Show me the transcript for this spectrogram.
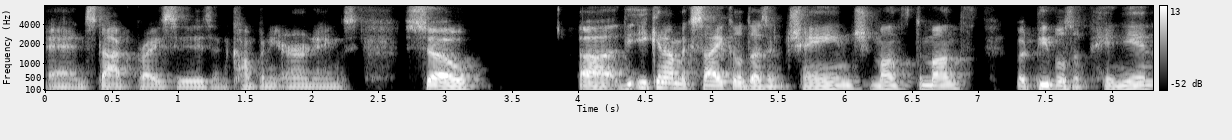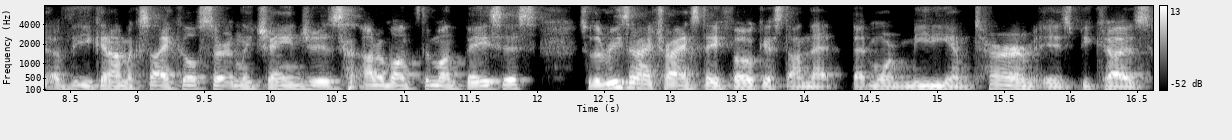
and stock prices and company earnings. So uh, the economic cycle doesn't change month to month but people's opinion of the economic cycle certainly changes on a month to month basis. So the reason i try and stay focused on that that more medium term is because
